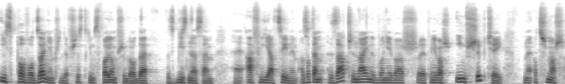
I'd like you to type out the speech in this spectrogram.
i z powodzeniem przede wszystkim swoją przygodę z biznesem e, afiliacyjnym. A zatem zaczynajmy, ponieważ, e, ponieważ im szybciej otrzymasz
